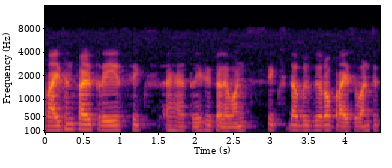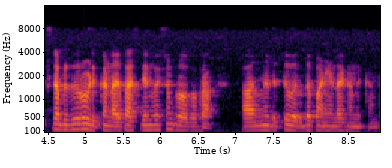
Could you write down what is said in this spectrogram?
Ryzen five three six three six അല്ല one six double zero price one six double zero എടുക്കണ്ട. അത് ഫസ്റ്റ് ജനറേഷൻ പ്രോസസ്സാണ് അന്ന് എടുത്ത് വെറുതെ പണി ഉണ്ടാക്കാൻ നിൽക്കണ്ട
